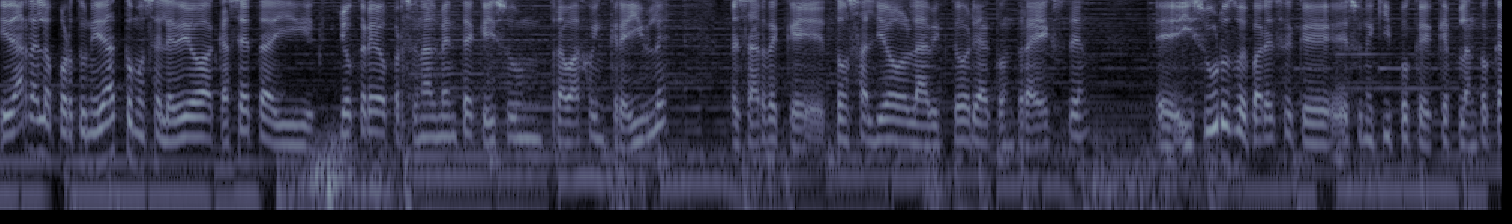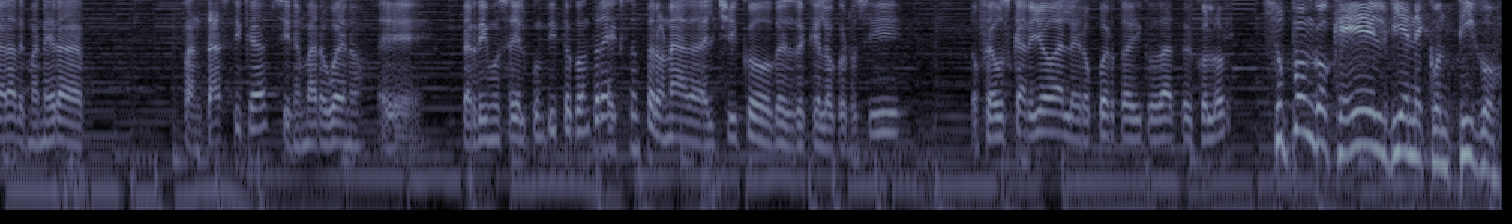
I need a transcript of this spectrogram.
y darle la oportunidad como se le dio a Caseta. Y yo creo personalmente que hizo un trabajo increíble a pesar de que no salió la victoria contra Exten. Eh, y Surus me parece que es un equipo que, plantó cara de manera fantástica. Sin embargo bueno eh, perdimos ahí el puntito contra Exten pero nada el chico desde que lo conocí lo fui a buscar yo al aeropuerto ahí con dato de color. Supongo que él viene contigo.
